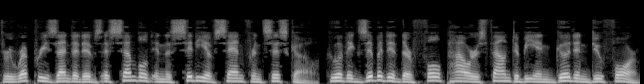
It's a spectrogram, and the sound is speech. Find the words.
through representatives assembled in the city of San Francisco, who have exhibited their full powers found to be in good and due form,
